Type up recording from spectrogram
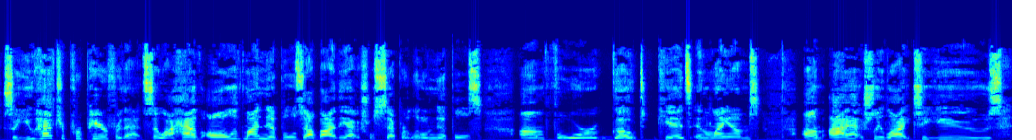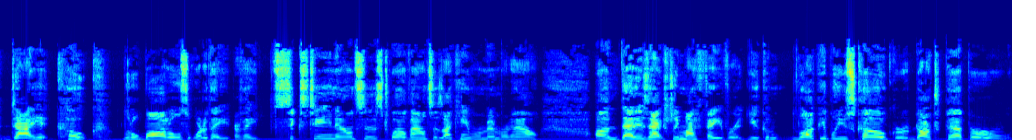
So you have to prepare for that. So I have all of my nipples. I'll buy the actual separate little nipples um, for goat, kids, and lambs. Um, I actually like to use Diet Coke little bottles. What are they? Are they 16 ounces, 12 ounces? I can't remember now. Um, that is actually my favorite. You can, a lot of people use Coke or Dr. Pepper or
